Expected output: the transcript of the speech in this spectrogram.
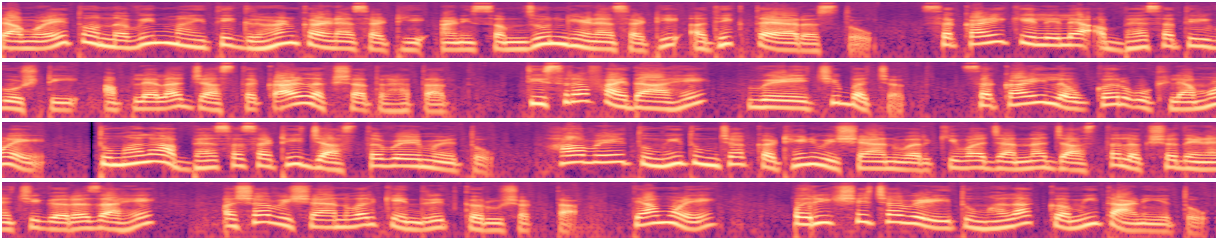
त्यामुळे तो नवीन माहिती ग्रहण करण्यासाठी आणि समजून घेण्यासाठी अधिक तयार असतो. सकाळी केलेल्या अभ्यासातील गोष्टी आपल्याला जास्त काळ लक्षात राहतात. तिसरा फायदा आहे वेळेची बचत. सकाळी लवकर उठल्यामुळे तुम्हाला अभ्यासासाठी जास्त वेळ मिळतो. हा वेळ तुम्ही तुमच्या कठीण विषयांवर किंवा ज्यांना जास्त लक्ष देण्याची गरज आहे अशा विषयांवर केंद्रित करू शकता. त्यामुळे परीक्षेच्या वेळी तुम्हाला कमी ताण येतो.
